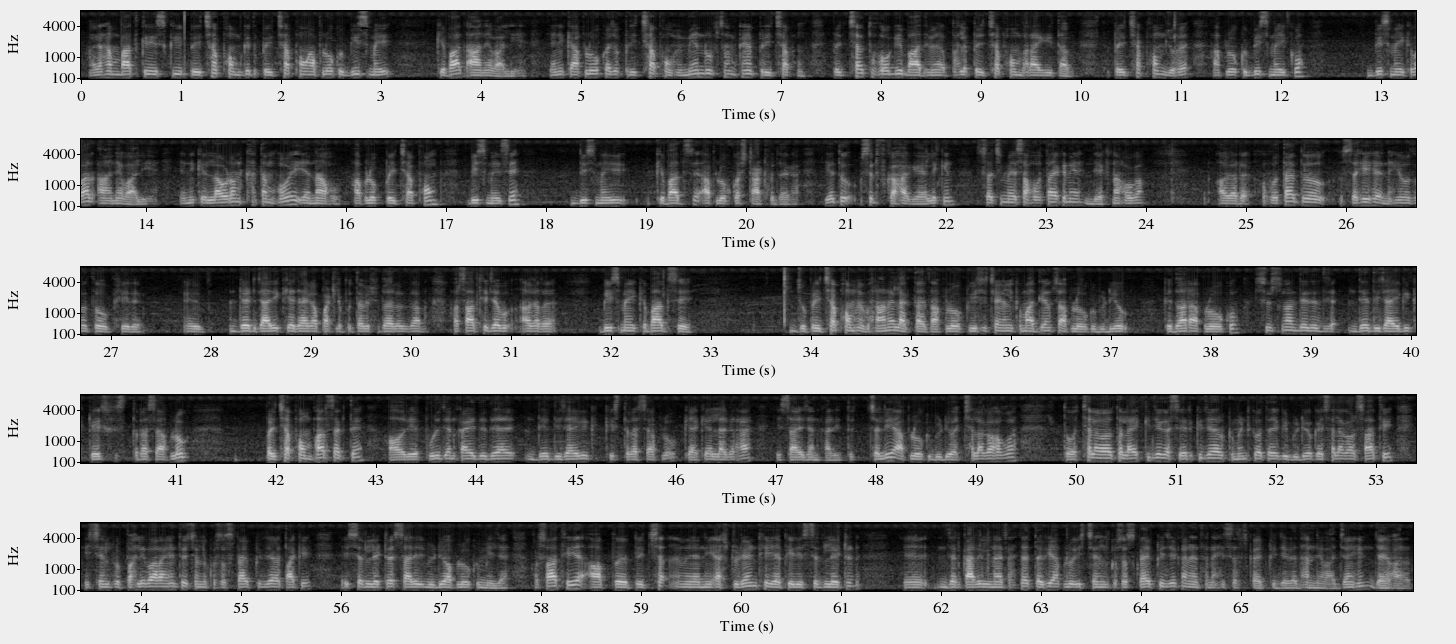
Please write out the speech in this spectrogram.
अगर हम बात करें इसकी परीक्षा फॉर्म की तो परीक्षा फॉर्म आप लोगों को बीस मई के बाद आने वाली है। यानी कि आप लोगों का जो परीक्षा फॉर्म है, मेन रूप से हम कहें परीक्षा फॉर्म। परीक्षा तो होगी बाद में, पहले परीक्षा फॉर्म भराएगी तब। तो परीक्षा फॉर्म जो है, आप लोगों को बीस मई को बीस मई के बाद आने वाली है। यानी कि लॉकडाउन खत्म हो या ना हो, आप लोग परीक्षा फॉर्म बीस मई से, बीस मई के बाद से आप लोग का स्टार्ट हो जाएगा। ये तो सिर्फ़ कहा गया है, लेकिन सच में ऐसा होता है कि नहीं, देखना होगा। अगर होता है तो सही है, नहीं होता तो फिर डेट जारी किया जाएगा पाटलिपुत्र विश्वविद्यालय। द्वारा और साथ ही जब अगर बीस मई के बाद से जो परीक्षा फॉर्म है भराने लगता है तो आप लोग किसी चैनल के माध्यम से आप लोगों को वीडियो के द्वारा आप लोगों को सूचना दे दे, दी जाएगी कि किस तरह से आप लोग परीक्षा फॉर्म भर सकते हैं और ये पूरी जानकारी दे दिया, दे दी जाएगी कि किस तरह से आप लोग क्या क्या लग रहा है, ये सारी जानकारी। तो चलिए आप लोगों को वीडियो अच्छा लगा होगा। तो अच्छा लगा तो लाइक कीजिएगा शेयर कीजिएगा और कमेंट कर बताइए कि वीडियो कैसा लगा और साथ ही इस चैनल पर पहली बार आए हैं तो इस चैनल को सब्सक्राइब कीजिएगा ताकि इससे रिलेटेड सारी वीडियो आप लोगों को मिल जाए। और साथ ही आप परीक्षा, यानी स्टूडेंट है या फिर इससे रिलेटेड जानकारी लेना चाहते हैं, तभी आप लोग इस चैनल को सब्सक्राइब कीजिएगा, नहीं तो नहीं सब्सक्राइब कीजिएगा। धन्यवाद। जय हिंद, जय भारत।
